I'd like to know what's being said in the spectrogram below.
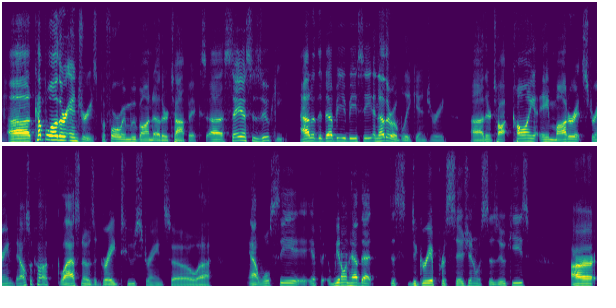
Mm-hmm. Uh, a couple other injuries before we move on to other topics. Uh, Seiya Suzuki out of the WBC, another oblique injury. Uh, they're ta- calling it a moderate strain. They also call it Glasnow's a grade two strain. So, uh, yeah, we'll see if we don't have that dis- degree of precision with Suzuki's. Are,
